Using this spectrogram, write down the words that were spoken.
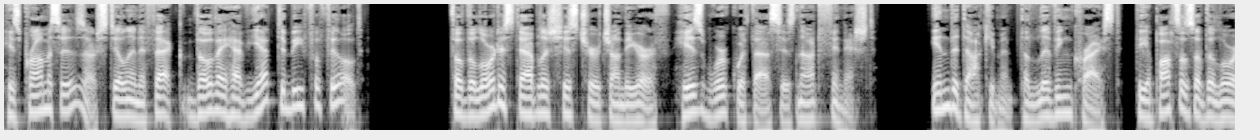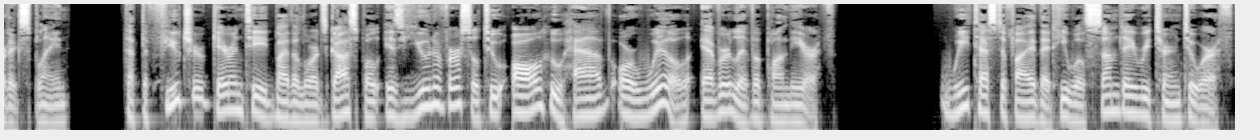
His promises are still in effect, though they have yet to be fulfilled. Though the Lord established his church on the earth, his work with us is not finished. In the document, The Living Christ, the apostles of the Lord explain that the future guaranteed by the Lord's gospel is universal to all who have or will ever live upon the earth. We testify that he will someday return to earth,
